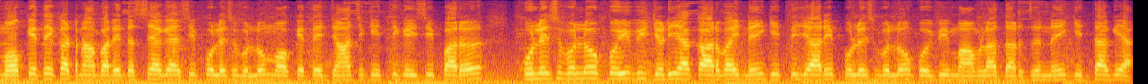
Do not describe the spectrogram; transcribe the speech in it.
ਮੌਕੇ ਤੇ ਘਟਨਾ ਬਾਰੇ ਦੱਸਿਆ ਗਿਆ ਸੀ। ਪੁਲਿਸ ਵੱਲੋਂ ਮੌਕੇ ਤੇ ਜਾਂਚ ਕੀਤੀ ਗਈ ਸੀ, ਪਰ ਪੁਲਿਸ ਵੱਲੋਂ ਕੋਈ ਵੀ ਜਿਹੜੀ ਆ ਕਾਰਵਾਈ ਨਹੀਂ ਕੀਤੀ ਜਾ ਰਹੀ। ਪੁਲਿਸ ਵੱਲੋਂ ਕੋਈ ਵੀ ਮਾਮਲਾ ਦਰਜ ਨਹੀਂ ਕੀਤਾ ਗਿਆ।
